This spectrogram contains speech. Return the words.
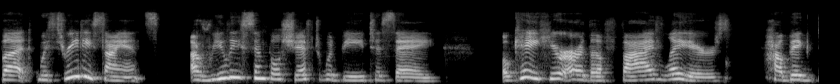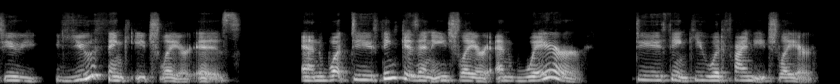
But with 3D science, a really simple shift would be to say, okay, here are the five layers. How big do you think each layer is? And what do you think is in each layer? And where do you think you would find each layer?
